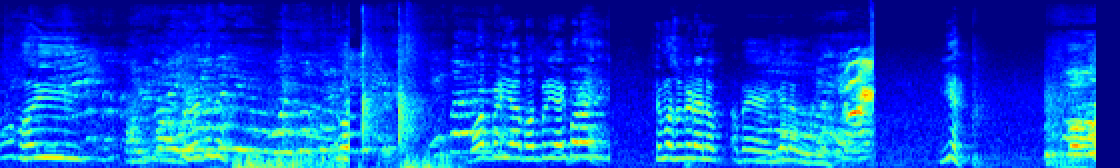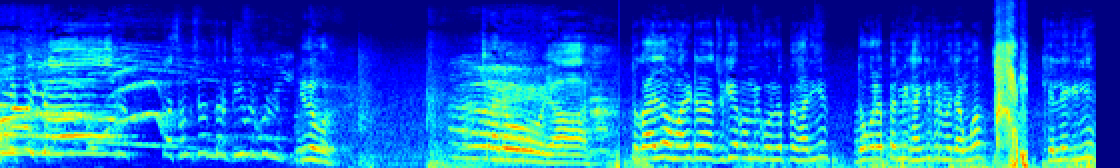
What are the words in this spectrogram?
ओ भाई बहुत बढ़िया बहुत बढ़िया एक बार फ़ेमस हो गया डायलॉग अबे ये अलग हो गया। ये। ओ यार कसम से अंदर थी बिल्कुल। ये देखो। चलो यार। तो गाइस हमारी टर्न आ चुकी है अब मम्मी गोलगप्पे खा रही है। दो गोलगप्पे भी खाएँगे फिर मैं जाऊँगा खेलने के लिए।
